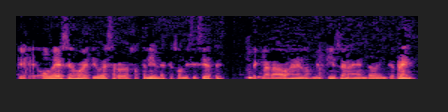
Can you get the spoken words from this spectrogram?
que ODS es Objetivo de Desarrollo Sostenible, que son 17, declarados en el 2015 en la Agenda 2030.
